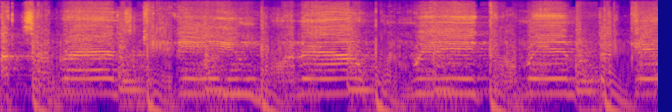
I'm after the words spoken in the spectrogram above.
Our timeline's getting worn out when we're going back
